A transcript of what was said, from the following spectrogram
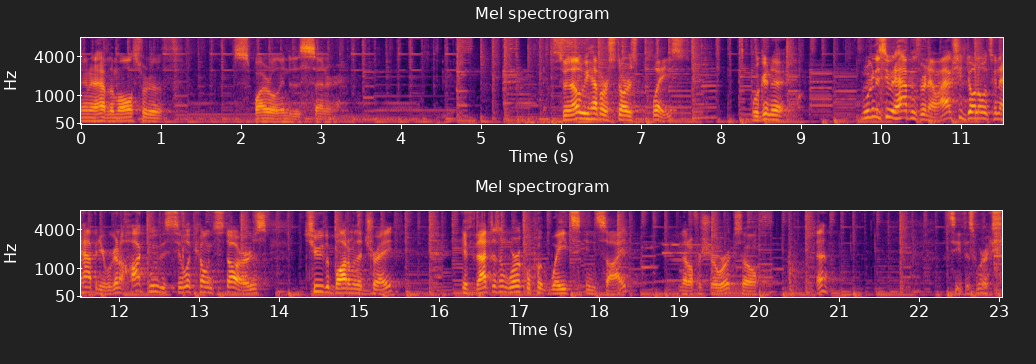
I'm gonna have them all sort of spiral into the center. So now that we have our stars placed, we're gonna, we're gonna see what happens right now. I actually don't know what's gonna happen here. We're gonna hot glue the silicone stars to the bottom of the tray. If that doesn't work, we'll put weights inside, and that'll for sure work, so yeah. Let's see if this works.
